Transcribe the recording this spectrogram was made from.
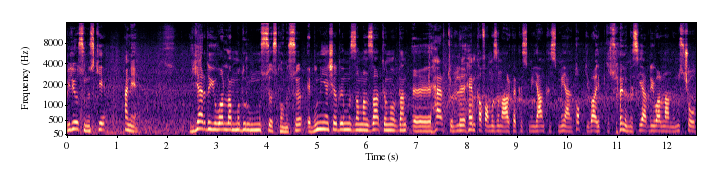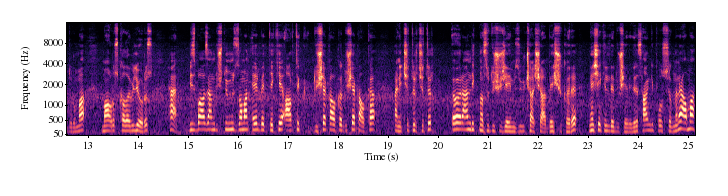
biliyorsunuz ki hani yerde yuvarlanma durumumuz söz konusu. E bunu yaşadığımız zaman zaten oradan e, her türlü hem kafamızın arka kısmı, yan kısmı yani top gibi ayıptır söylemesi yerde yuvarlandığımız çoğu duruma maruz kalabiliyoruz. Ha, biz bazen düştüğümüz zaman elbette ki artık düşe kalka düşe kalka hani çıtır çıtır öğrendik nasıl düşeceğimizi 3 aşağı 5 yukarı. Ne şekilde düşebiliriz hangi pozisyonda ne. Ama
